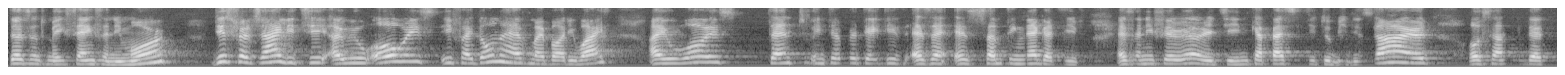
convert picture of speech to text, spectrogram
doesn't make sense anymore. This fragility, I will always, if I don't have my body wise, I will always tend to interpret it as, a, as something negative, as an inferiority, incapacity to be desired, or something that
